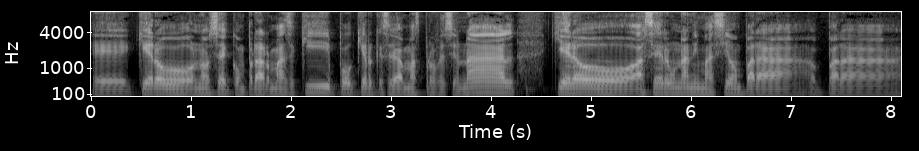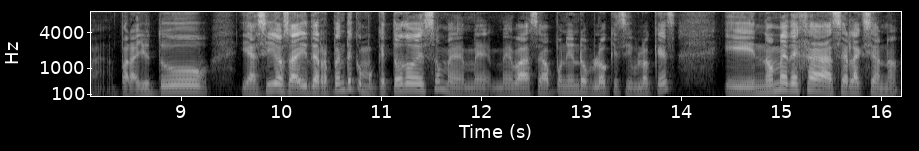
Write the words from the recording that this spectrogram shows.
eh, quiero, no sé, comprar más equipo, quiero que sea más profesional, quiero hacer una animación para, para, para YouTube y así, o sea, y de repente como que todo eso me, me, me va, se va poniendo bloques y bloques y no me deja hacer la acción, ¿no?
